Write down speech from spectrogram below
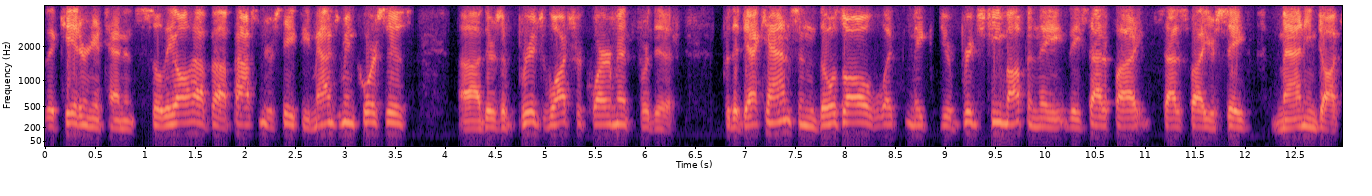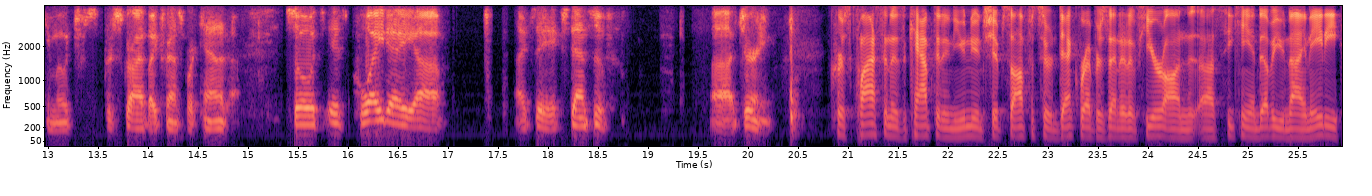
the catering attendants. So they all have uh, passenger safety management courses. Uh, there's a bridge watch requirement for the for the deckhands, and those all what make your bridge team up, and they they satisfy satisfy your safe manning document, which is prescribed by Transport Canada. So it's it's quite a uh, I'd say extensive uh, journey. Chris Klassen is a captain and union ships officer deck representative here on uh, CKNW 980.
